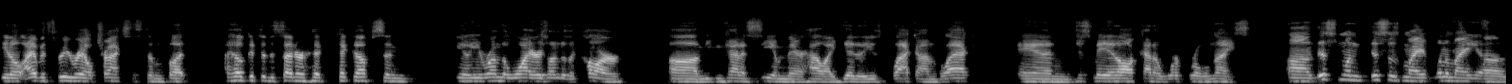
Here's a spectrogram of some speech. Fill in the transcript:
you know, I have a three rail track system, but I hook it to the center pickups and, you know, you run the wires under the car. Um, you can kind of see them there how I did it. I black on black and just made it all kind of work real nice. Uh, this one, this is my one of my uh,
